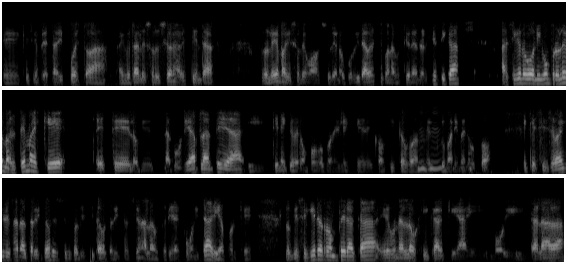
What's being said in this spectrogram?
eh, que siempre está dispuesto a, encontrarle soluciones a distintos problemas que solemos, suelen ocurrir a veces con la cuestión energética. Así que no hubo ningún problema. El tema es que este, lo que la comunidad plantea, y tiene que ver un poco con el eje de conflicto con el Club Marimenuco, es que si se va a ingresar al territorio se solicita autorización a la autoridad comunitaria, porque lo que se quiere romper acá es una lógica que hay muy instalada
